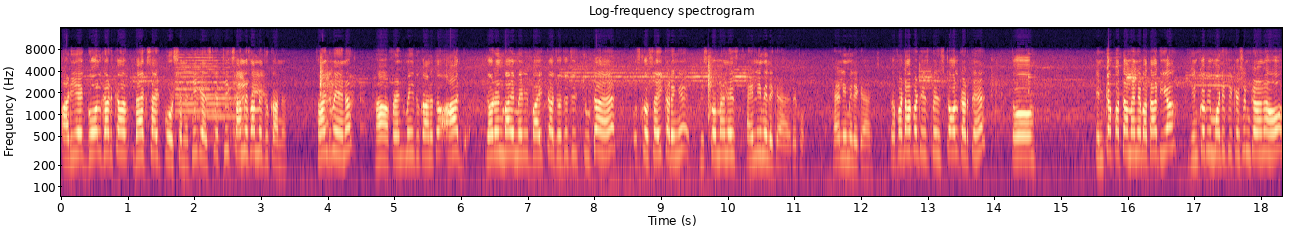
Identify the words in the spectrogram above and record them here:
और ये गोलगढ़ का बैक साइड पोर्शन है, ठीक है? इसके ठीक सामने सामने दुकान है। फ्रंट में है ना? हाँ फ्रंट में ही दुकान है। तो आज जॉर्डन भाई मेरी बाइक का जो जो चीज़ टूटा है, उसको सही करेंगे, जिसको मैंने इस थैली में लेके आया है। देखो, थैली में लेके आया तो फटाफट इस पर इंस्टॉल करते हैं। तो इनका पता मैंने बता दिया। जिनको भी मॉडिफिकेशन कराना हो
